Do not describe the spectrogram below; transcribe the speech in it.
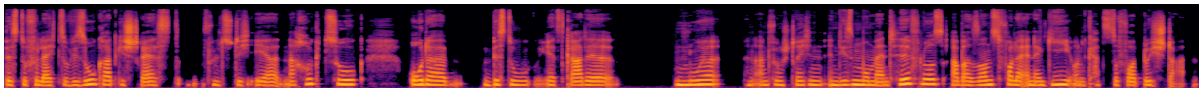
Bist du vielleicht sowieso gerade gestresst? Fühlst du dich eher nach Rückzug? Oder bist du jetzt gerade nur in Anführungsstrichen in diesem Moment hilflos, aber sonst voller Energie und kannst sofort durchstarten.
